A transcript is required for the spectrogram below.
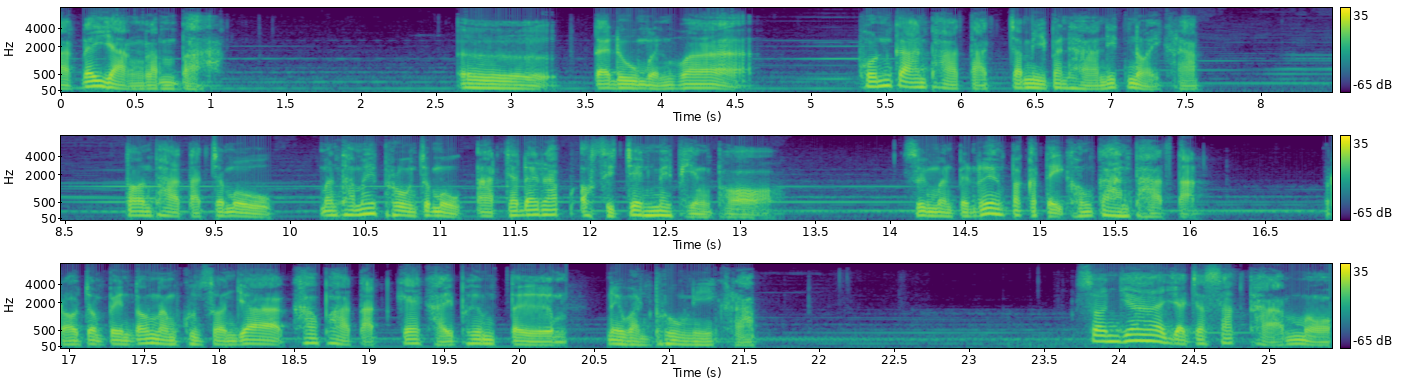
ากได้อย่างลำบาก เออ แต่ดูเหมือนว่า ผลการผ่าตัดจะมีปัญหานิดหน่อยครับ ตอนผ่าตัดจมูก มันทำให้โพรงจมูกอาจจะได้รับออกซิเจนไม่เพียงพอ ซึ่งมันเป็นเรื่องปกติของการผ่าตัด เราจำเป็นต้องนำคุณซอนย่าเข้าผ่าตัดแก้ไขเพิ่มเติมในวันพรุ่งนี้ครับ ซอนย่าอยากจะซักถามหมอ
